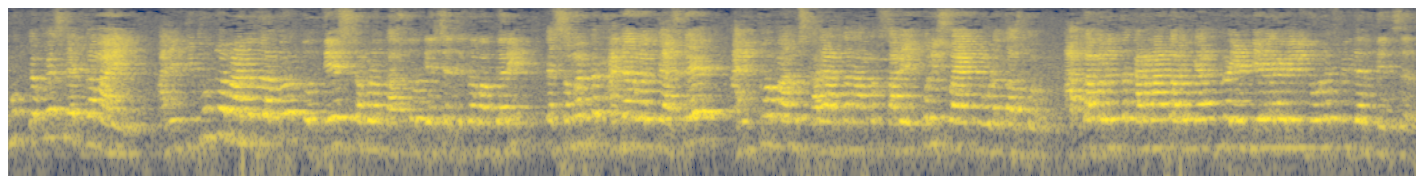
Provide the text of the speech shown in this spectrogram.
खूप टफेस्ट एक्झाम आहे. आणि तिथून जो माणूस जातो तो देश सांभाळत असतो देशाची जबाबदारी. त्या समर्थ खांद्यावरती असते. आणि तो माणूस खऱ्या अर्थानं आपण साडे एकोणीस वयात निवडत असतो. आतापर्यंत करमाळ तालुक्यात एनडीएला गेलेली दोनच विद्यार्थी सर.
